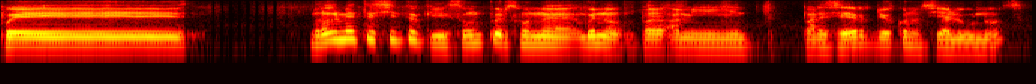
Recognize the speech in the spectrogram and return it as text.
Pues realmente siento que son personas, bueno, pa- a mi parecer yo conocí algunos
